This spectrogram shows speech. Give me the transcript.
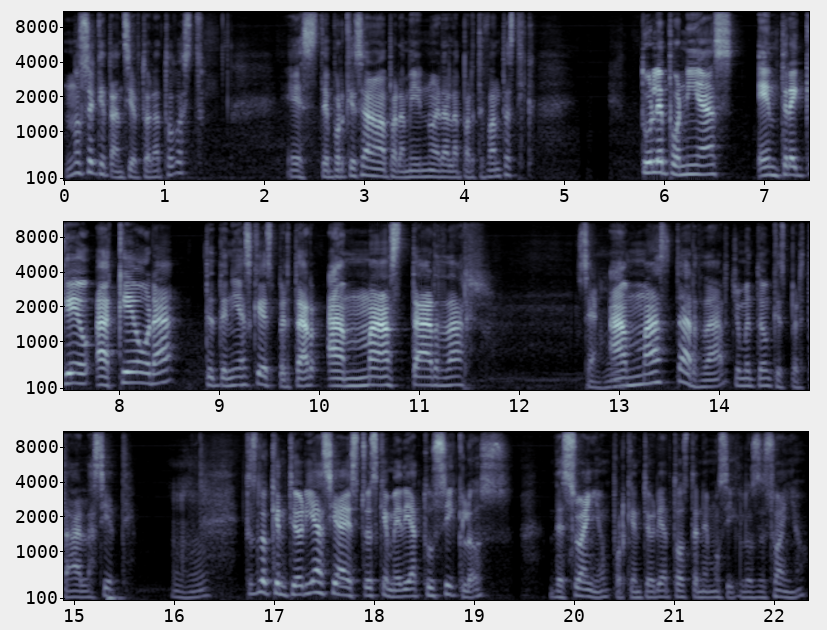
no sé qué tan cierto era todo esto. Este, porque esa para mí no era la parte fantástica. Tú le ponías entre qué, a qué hora te tenías que despertar a más tardar. O sea, a más tardar, yo me tengo que despertar a las 7. Ujú. Entonces lo que en teoría hacía esto es que medía tus ciclos de sueño, porque en teoría todos tenemos ciclos de sueño,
